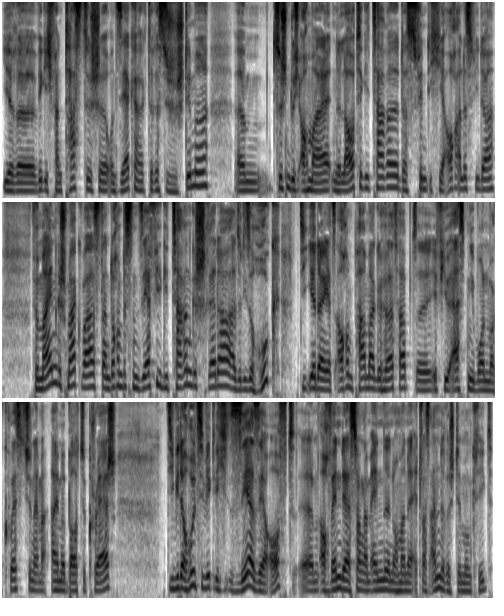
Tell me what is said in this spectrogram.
ihre wirklich fantastische und sehr charakteristische Stimme, ähm, zwischendurch auch mal eine laute Gitarre, das finde ich hier auch alles wieder. Für meinen Geschmack war es dann doch ein bisschen sehr viel Gitarrengeschredder, also diese Hook, die ihr da jetzt auch ein paar Mal gehört habt, äh, If you ask me one more question, I'm, I'm about to crash. Die wiederholt sie wirklich sehr, sehr oft, ähm, auch wenn der Song am Ende nochmal eine etwas andere Stimmung kriegt.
